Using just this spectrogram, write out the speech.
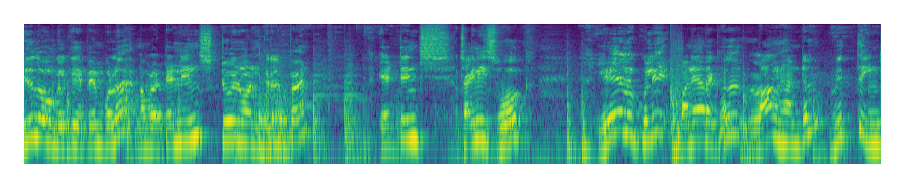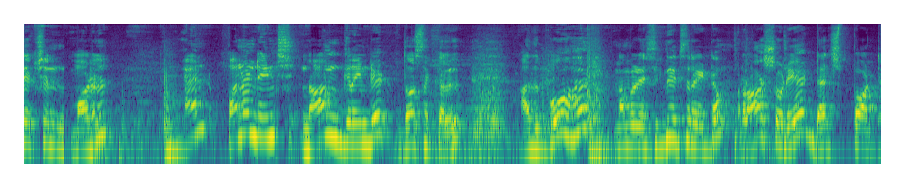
இதில் உங்களுக்கு எப்பயும் போல் நம்மளோட ten inch two in one grill pan eight inch Chinese wok ஏழு குழி பணியாரக்கல் long handle with induction model and பன்னெண்டு இன்ச் நான் கிரைண்டட் தோசைக்கல். அது போக நம்மளுடைய சிக்னேச்சர் ஐட்டம் ராஷோடைய டச் பாட்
